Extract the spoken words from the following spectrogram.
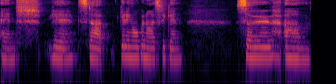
and yeah, start getting organized again. So, um,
